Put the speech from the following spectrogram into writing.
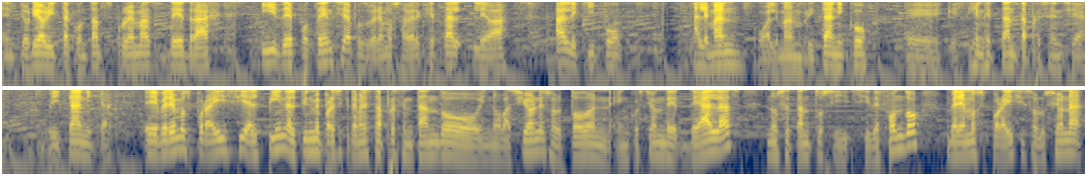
en teoría ahorita con tantos problemas de drag y de potencia, pues veremos a ver qué tal le va al equipo alemán o alemán británico eh, que tiene tanta presencia británica. Eh, veremos por ahí si Alpine, Alpine me parece que también está presentando innovaciones, sobre todo en, cuestión de, alas, no sé tanto si, si, de fondo. Veremos por ahí si soluciona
